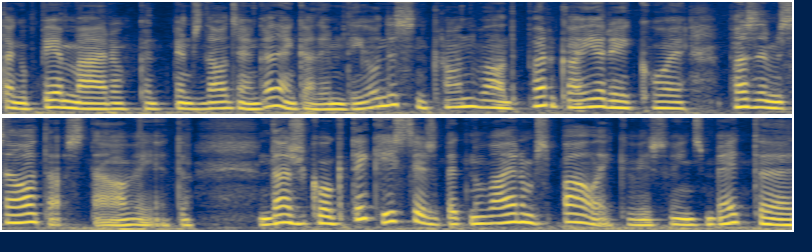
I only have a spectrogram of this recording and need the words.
tagad piemēru, kad pirms daudziem gadiem, kādiem 20, Kronvalda parkā ierīkoja pazemes autostāvvietu. Daži koki tika izcirsti, bet nu, vairums palika virs viņas, bet uh,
